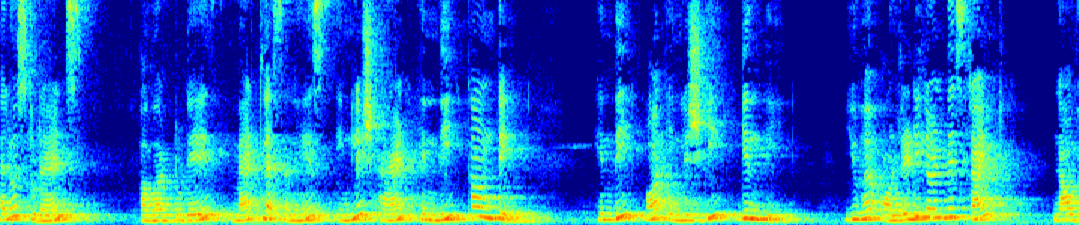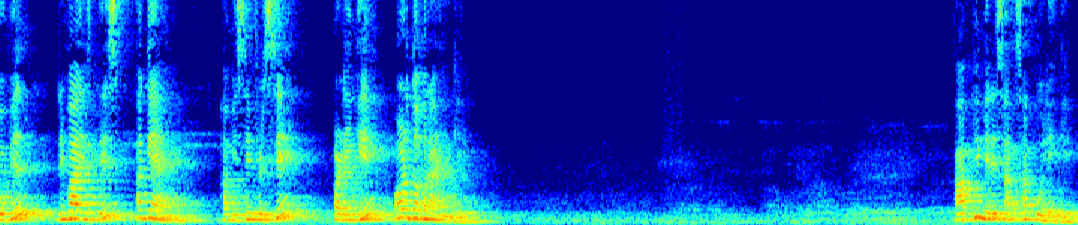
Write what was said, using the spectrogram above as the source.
Hello students, our today's math lesson is English and Hindi counting. हिंदी और इंग्लिश की गिनती You have already learned this right? Now we will revise this again. हम इसे फिर से पढ़ेंगे और दोहराएँगे आप भी मेरे साथ साथ बोलेंगे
